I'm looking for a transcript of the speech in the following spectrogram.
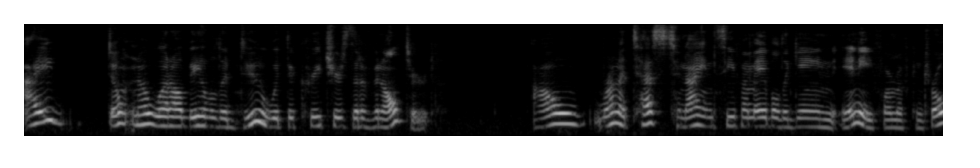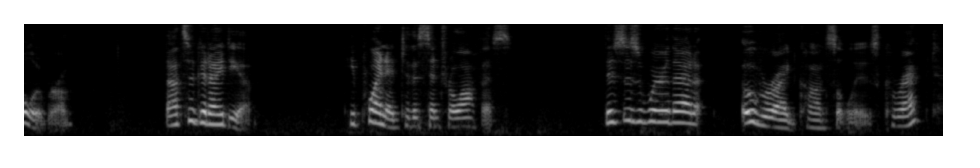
I don't know what I'll be able to do with the creatures that have been altered. I'll run a test tonight and see if I'm able to gain any form of control over them. That's a good idea. He pointed to the central office. This is where that override console is, correct?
